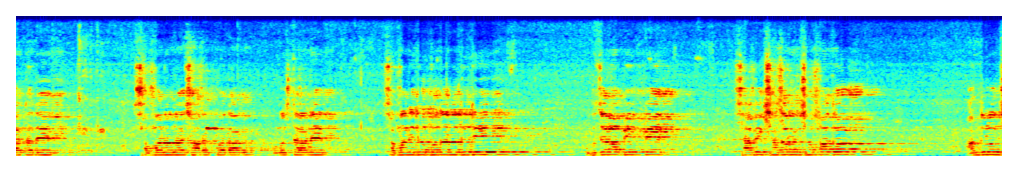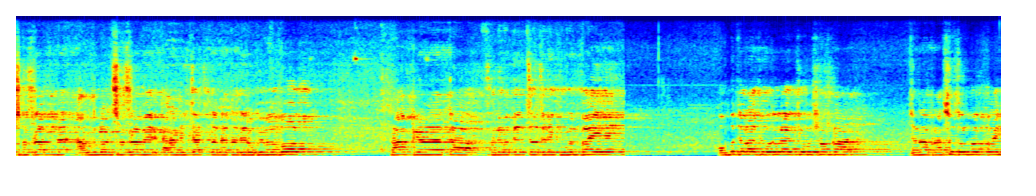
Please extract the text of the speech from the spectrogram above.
নেতাদের সম্মাননা স্মারক প্রদান অনুষ্ঠানের সম্মানিত প্রধান উপজেলা বিএনপির সাবেক সাধারণ সম্পাদক, আন্দোলন সংগ্রাম, আন্দোলন সংগ্রামের কারা নির্যাতিত নেতাদের অভিভাবক প্রাণপ্রিয় নেতা সলিমুদ্দিন চৌধুরী গুগন ভাই, উপজেলা যুব সম্রাট জনাব রাশিদুল হক ভাই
